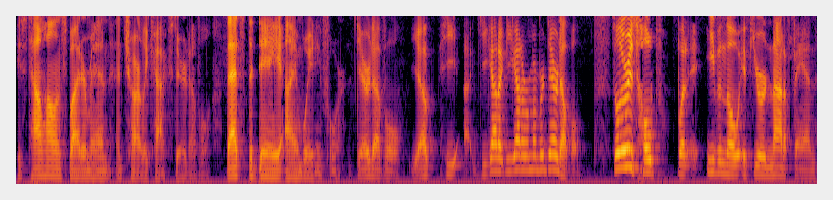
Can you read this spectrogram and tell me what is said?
is Tom Holland Spider Man and Charlie Cox Daredevil. That's the day I am waiting for. Daredevil. Yep. He you gotta you gotta remember Daredevil. So there is hope, but even though if you're not a fan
